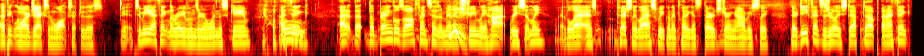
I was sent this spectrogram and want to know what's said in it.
I think Lamar Jackson walks after this. Yeah, to me, I think the Ravens are going to win this game. I think I, the the Bengals' offense hasn't Hmm. been extremely hot recently, as- especially last week when they played against third string. Obviously, their defense has really stepped up, and I think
